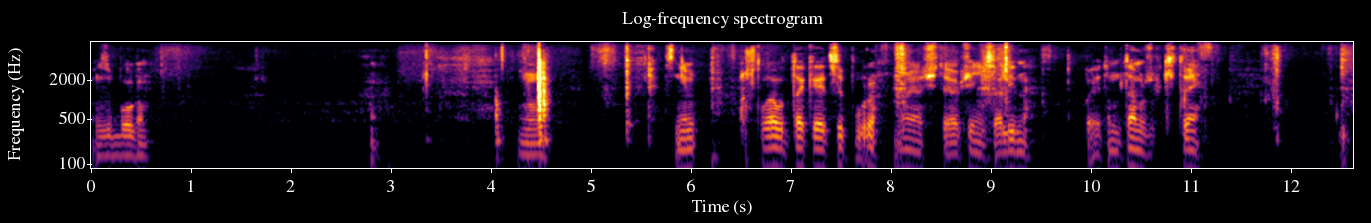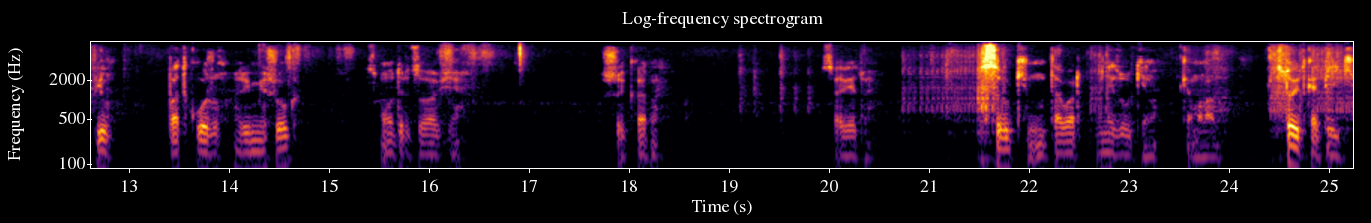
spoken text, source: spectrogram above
с Богом. Ну, с ним шла вот такая цепура. Ну, я считаю, вообще не солидно. Поэтому там же в Китае купил под кожу ремешок. Смотрится вообще шикарно. Советую. Ссылки на товар внизу кину, кому надо. Стоит копейки.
